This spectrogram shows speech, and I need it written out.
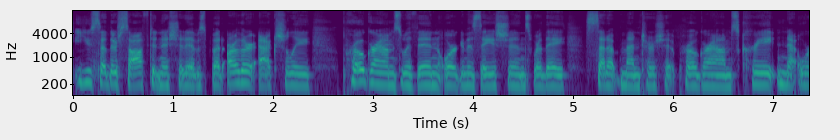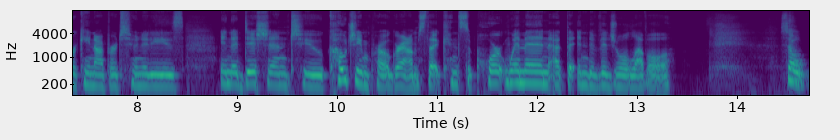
you said they're soft initiatives, but are there actually programs within organizations where they set up mentorship programs, create networking opportunities, in addition to coaching programs that can support women at the individual level? So,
